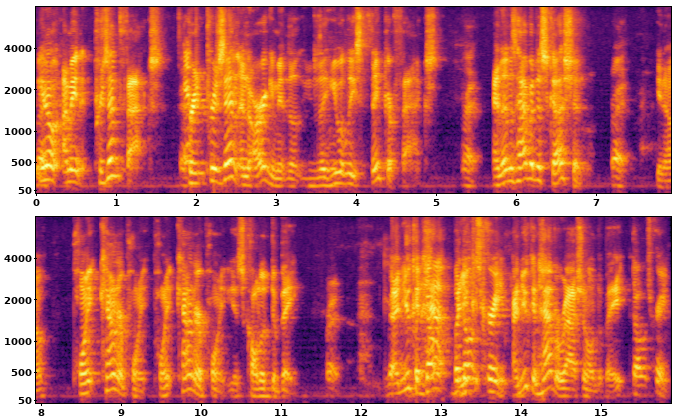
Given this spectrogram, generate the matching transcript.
You know, I mean, present facts. Yeah. Pre- present an argument that, that you at least think are facts. Right. And then let's have a discussion. Right. You know, point counterpoint, point counterpoint is called a debate. Right. And you can but don't, have, but you don't can- scream. and you can have a rational debate, Don't scream.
